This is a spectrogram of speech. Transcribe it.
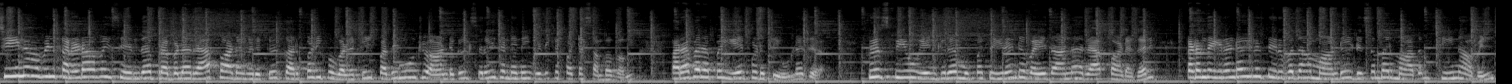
சீனாவில் கனடாவை சேர்ந்த பிரபல ரேப் பாடகருக்கு கற்பழிப்பு வழக்கில் பதிமூன்று ஆண்டுகள் சிறை தண்டனை விதிக்கப்பட்ட சம்பவம் பரபரப்பை ஏற்படுத்தியுள்ளது. கிறிஸ் பியூ என்கிற முப்பத்தி இரண்டு வயதான ரேப் பாடகர் கடந்த இரண்டாயிரத்தி இருபதாம் ஆண்டு டிசம்பர் மாதம் சீனாவில்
